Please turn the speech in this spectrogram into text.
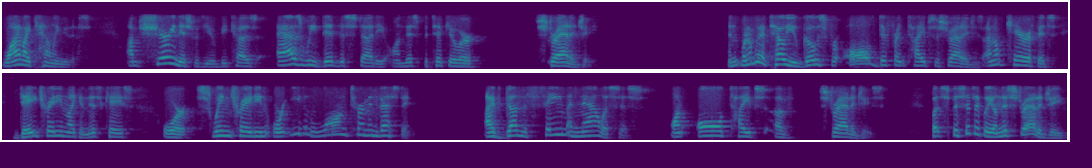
why am I telling you this? I'm sharing this with you because as we did the study on this particular strategy, and what I'm going to tell you goes for all different types of strategies. I don't care if it's day trading, like in this case, or swing trading, or even long term investing. I've done the same analysis on all types of strategies. But specifically on this strategy,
